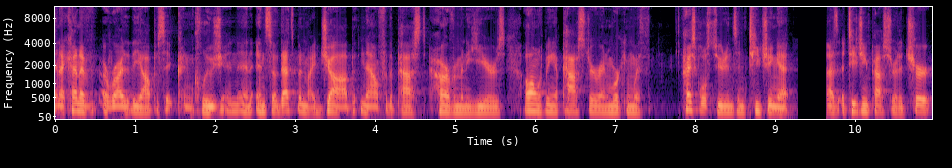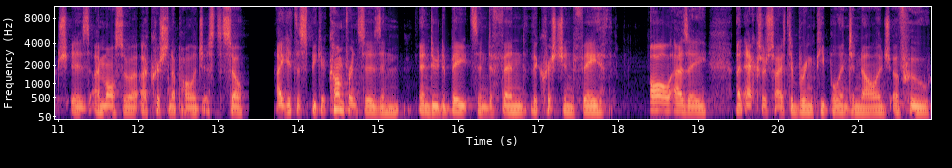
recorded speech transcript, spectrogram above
and I kind of arrived at the opposite conclusion. And, and so that's been my job now for the past however many years, along with being a pastor and working with high school students and teaching at as a teaching pastor at a church is I'm also a, a Christian apologist. So I get to speak at conferences and, and do debates and defend the Christian faith, all as a an exercise to bring people into knowledge of who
